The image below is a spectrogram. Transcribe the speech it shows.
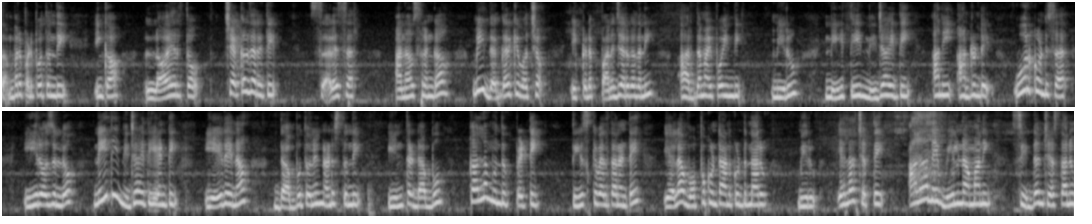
సంబరపడిపోతుంది. ఇంకా లాయర్తో చక్రధర్ అయితే సరే సార్ అనవసరంగా మీ దగ్గరికి వచ్చాం. ఇక్కడ పని జరగదని అర్థమైపోయింది. మీరు నీతి నిజాయితీ అని అంటుంటే ఊరుకోండి సార్. ఈ రోజుల్లో నీతి నిజాయితీ ఏంటి? ఏదైనా డబ్బుతోనే నడుస్తుంది. ఇంత డబ్బు కళ్ళ ముందు పెట్టి తీసుకువెళ్తానంటే ఎలా ఒప్పుకుంటా అనుకుంటున్నారు? మీరు ఎలా చెప్తే అలానే వీలునామాని సిద్ధం చేస్తాను.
